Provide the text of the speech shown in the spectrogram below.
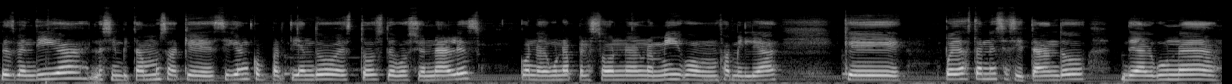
les bendiga. Les invitamos a que sigan compartiendo estos devocionales con alguna persona, un amigo, un familiar que pueda estar necesitando de alguna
